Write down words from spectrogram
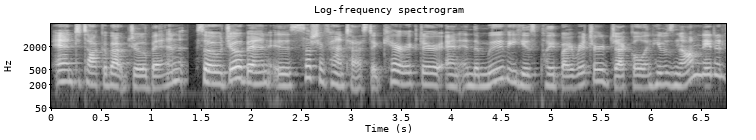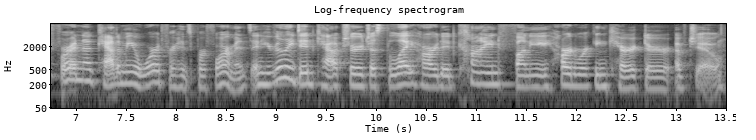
And to talk about Joe Ben. So Joe Ben is such a fantastic character, and in the movie he is played by Richard Jaeckel, and he was nominated for an Academy Award for his performance, and he really did capture just the lighthearted, kind, funny, hardworking character of Joe.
